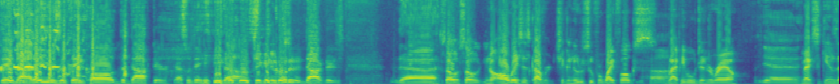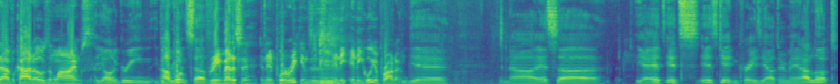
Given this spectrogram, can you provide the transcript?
They nah, they use a thing called the doctor. That's what they use. Nah, chicken noodle go to the doctors. Nah. So, so you know, all races covered. Chicken noodle soup for white folks. black people ginger ale. yeah. Mexicans avocados and limes. Y'all the green, the Uh, green Pu- stuff. green medicine, and then Puerto Ricans is any any Goya product. Yeah. Nah, it's uh yeah, it, it's it's getting crazy out there, man. I looked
